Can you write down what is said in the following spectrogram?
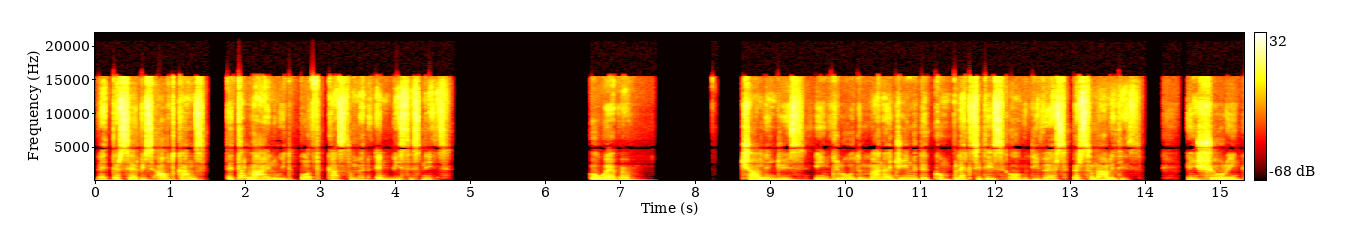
better service outcomes that align with both customer and business needs. However, challenges include managing the complexities of diverse personalities, ensuring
